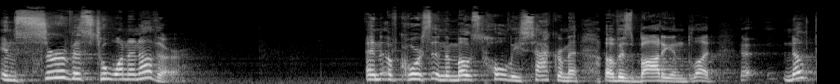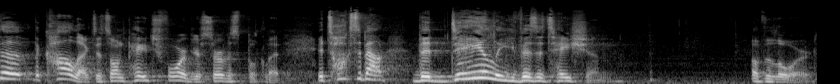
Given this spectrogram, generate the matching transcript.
in service to one another. And of course, in the most holy sacrament of his body and blood. Uh, note the, the collect, it's on page four of your service booklet. It talks about the daily visitation of the Lord.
